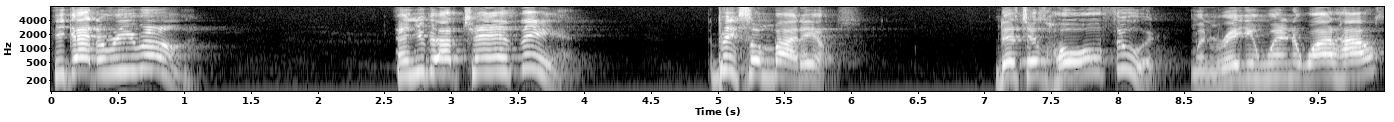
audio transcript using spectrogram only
He got to rerun. And you got a chance then to pick somebody else. Let's just hold through it. When Reagan went in the White House,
